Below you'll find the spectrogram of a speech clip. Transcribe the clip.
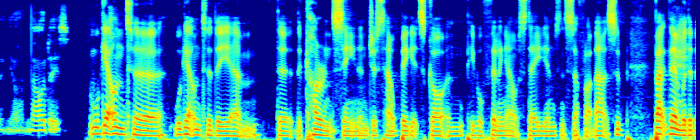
then. You know, nowadays. We'll get on to we'll get on to the um, the the current scene and just how big it's got and people filling out stadiums and stuff like that. So back then, were the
